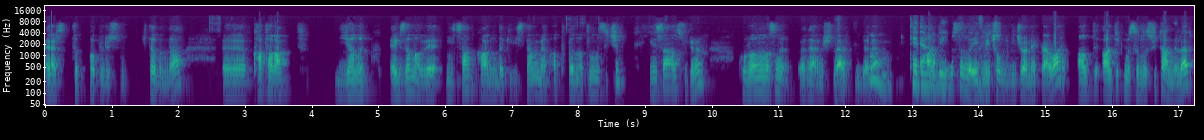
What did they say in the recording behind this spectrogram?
Evers Tıp Papyrus'un kitabında e, katarakt, yanık, egzama ve insan karnındaki istenmeyen atıkların atılması için insan sütünün kullanılmasını önermişler bir dönem. Tedavi. Antik Mısır'la ilgili çok ilginç örnekler var. Antik, Antik Mısırlı süt anneler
